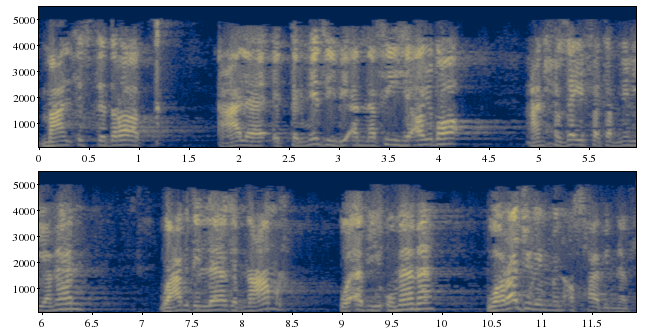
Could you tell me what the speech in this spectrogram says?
مع الاستدراك على الترمذي بأن فيه أيضا عن حزيفة بن اليمان وعبد الله بن عمرو وأبي أمامة ورجل من أصحاب النبي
